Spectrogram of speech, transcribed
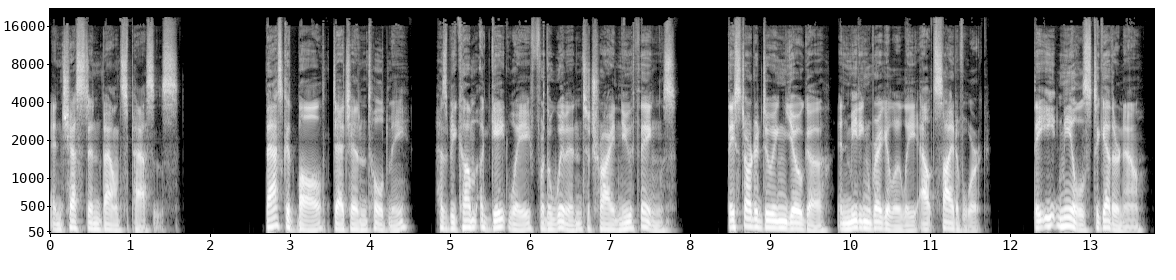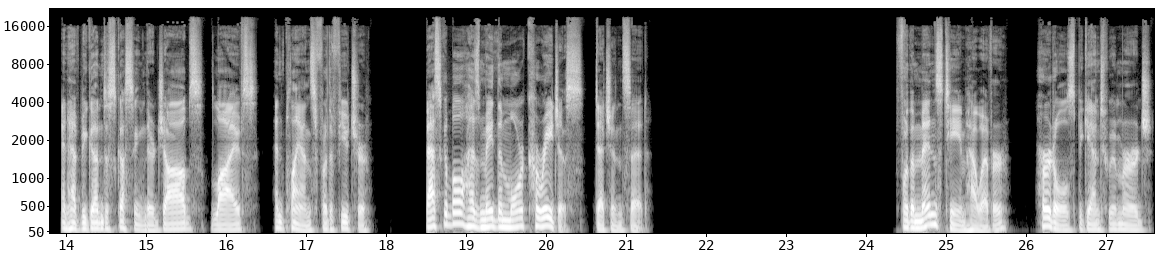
and chest and bounce passes. Basketball, Dechen told me, has become a gateway for the women to try new things. They started doing yoga and meeting regularly outside of work. They eat meals together now and have begun discussing their jobs, lives, and plans for the future. Basketball has made them more courageous, Dechen said. For the men's team, however, hurdles began to emerge.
